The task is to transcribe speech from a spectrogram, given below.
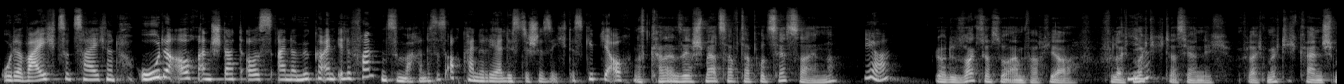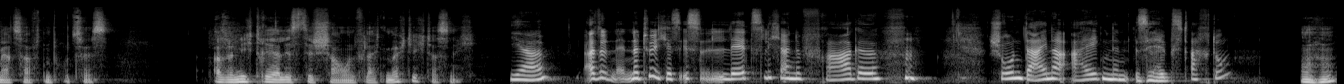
oder weich zu zeichnen oder auch anstatt aus einer Mücke einen Elefanten zu machen. Das ist auch keine realistische Sicht. Es gibt ja auch. Das kann ein sehr schmerzhafter Prozess sein, ne? Ja, ja, du sagst das so einfach, ja. Vielleicht ja. möchte ich das ja nicht. Vielleicht möchte ich keinen schmerzhaften Prozess. Also nicht realistisch schauen. Vielleicht möchte ich das nicht. Ja, also natürlich, es ist letztlich eine Frage schon deiner eigenen Selbstachtung. Mhm.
